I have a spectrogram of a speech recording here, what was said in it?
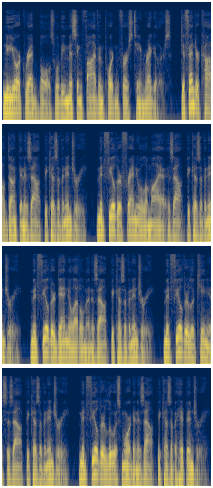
New York Red Bulls will be missing five important first team regulars. Defender Kyle Duncan is out because of an injury, midfielder Franuel Amaya is out because of an injury, midfielder Daniel Edelman is out because of an injury, midfielder Luquinhas is out because of an injury, midfielder Lewis Morgan is out because of a hip injury.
